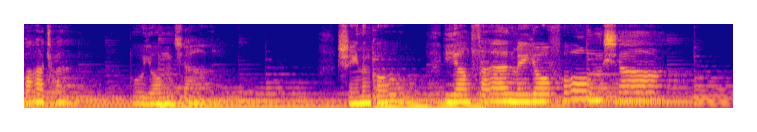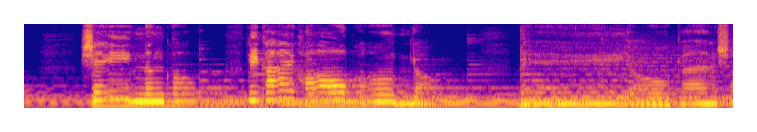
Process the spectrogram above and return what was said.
划船不用桨？谁能够扬帆没有风向？谁能够离开好朋友没有感伤？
